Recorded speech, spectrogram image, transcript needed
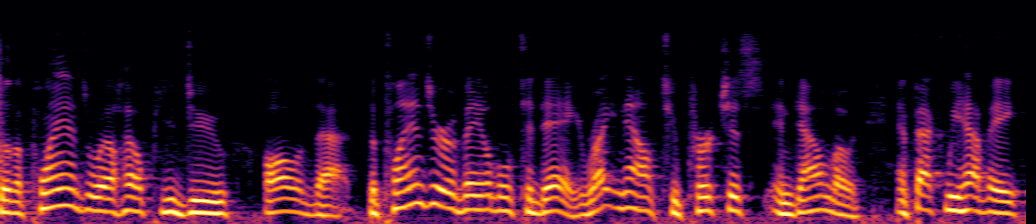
So the plans will help you do all of that. The plans are available today, right now, to purchase and download. In fact, we have a,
